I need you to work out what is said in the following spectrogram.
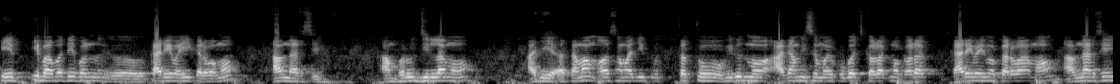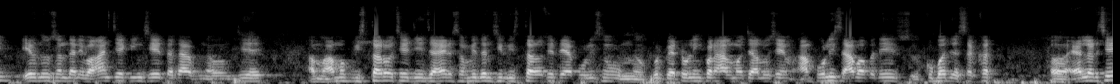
તે એ બાબતે પણ કાર્યવાહી કરવામાં આવનાર છે. આમ ભરૂચ જિલ્લામાં આજે તમામ અસામાજિક તત્વો વિરુદ્ધમાં આગામી સમય ખૂબ જ કડકમાં કડક કાર્યવાહીમાં કરવામાં આવનાર છે. એ અનુસંધાને વાહન ચેકિંગ છે તથા જે આમ, અમુક વિસ્તારો છે જે જાહેર સંવેદનશીલ વિસ્તારો છે ત્યાં પોલીસનું ફૂડ પેટ્રોલિંગ પણ હાલમાં ચાલુ છે. આમ પોલીસ આ બાબતે ખૂબ જ સખત એલર્ટ છે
